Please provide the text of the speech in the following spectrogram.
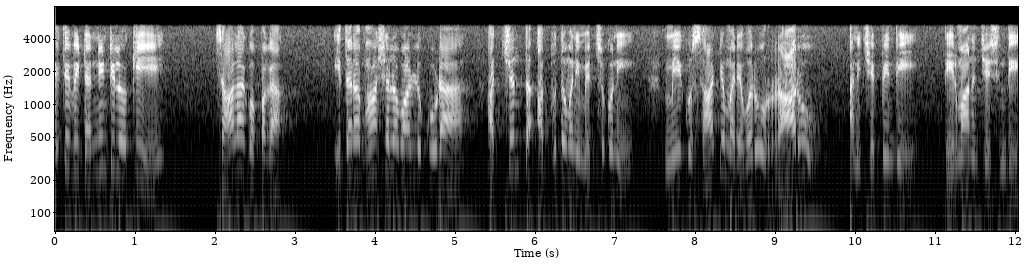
అయితే వీటన్నింటిలోకి చాలా గొప్పగా ఇతర భాషల వాళ్ళు కూడా అత్యంత అద్భుతమని మెచ్చుకుని మీకు సాటి మరెవరూ రారు అని చెప్పింది తీర్మానం చేసింది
